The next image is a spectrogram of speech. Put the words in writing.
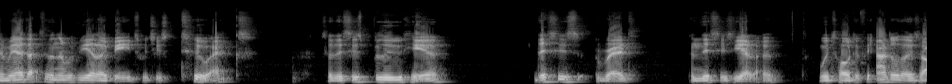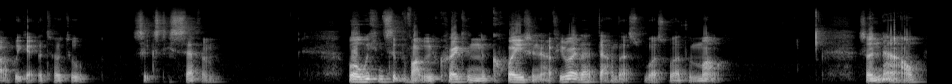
then we add that to the number of yellow beads, which is 2x. So this is blue here, this is red, and this is yellow. We're told if we add all those up, we get the total 67. Well, we can simplify. We've created an equation now. If you write that down, that's what's worth a mark. So now,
